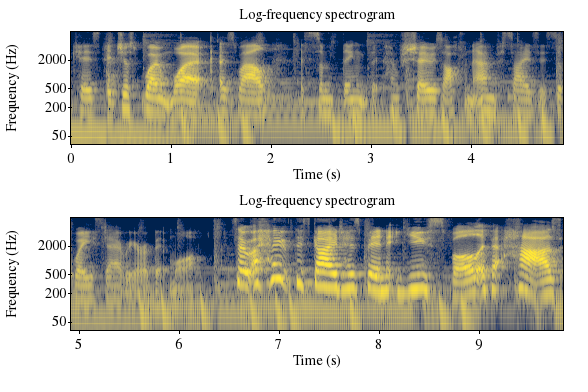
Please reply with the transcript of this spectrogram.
because it just won't work as well as something that kind of shows off and emphasizes the waist area a bit more. So I hope this guide has been useful. If it has,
